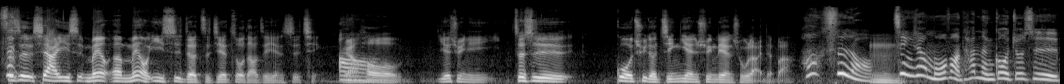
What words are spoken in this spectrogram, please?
这是下意识，没有呃没有意识的直接做到这件事情。哦、然后，也许你这是过去的经验训练出来的吧？哦，是哦，嗯，镜像模仿它能够就是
